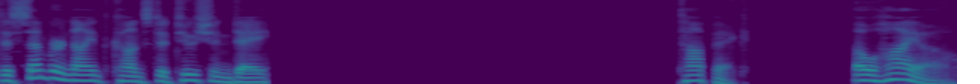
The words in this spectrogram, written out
December 9 Constitution Day Topic. Ohio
